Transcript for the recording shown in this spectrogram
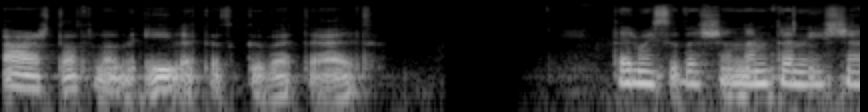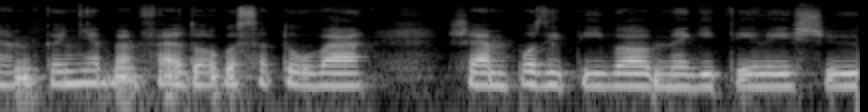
ártatlan életet követelt. Természetesen nem tenni sem könnyebben feldolgozhatóvá, sem pozitívabb megítélésű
